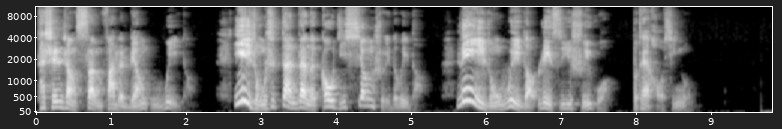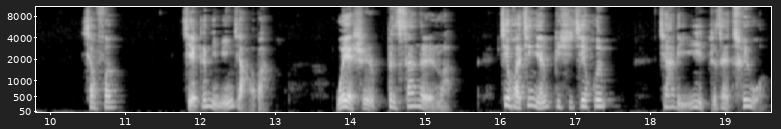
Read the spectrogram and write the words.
她身上散发着两股味道，一种是淡淡的高级香水的味道，另一种味道类似于水果，不太好形容。向风，姐跟你明讲了吧？我也是奔三的人了，计划今年必须结婚，家里一直在催我，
